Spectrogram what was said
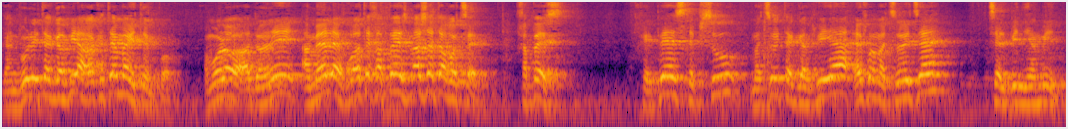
גנבו לי את הגביע, רק אתם הייתם פה. אמרו לו, אדוני, המלך, בוא תחפש מה שאתה רוצה. חפש. חיפש, חיפשו, מצאו את הגביע, איפה מצאו את זה? אצל בנימין.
